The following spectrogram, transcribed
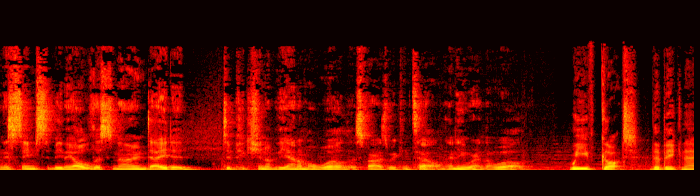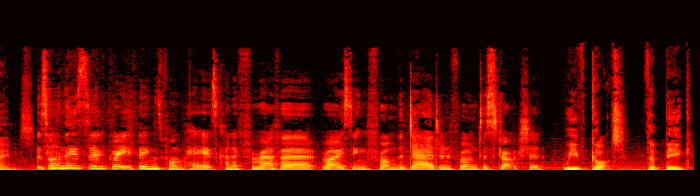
This seems to be the oldest known dated depiction of the animal world, as far as we can tell, anywhere in the world. We've got the big names. It's one of those great things, Pompeii. It's kind of forever rising from the dead and from destruction. We've got the big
